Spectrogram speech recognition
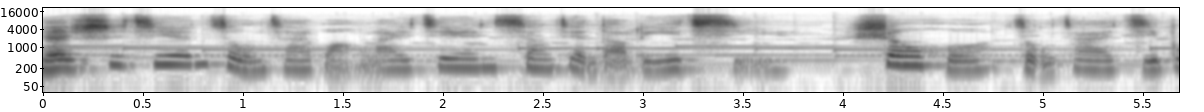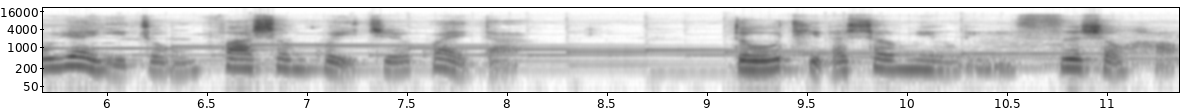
人世间总在往来间相见到离奇，生活总在极不愿意中发生诡谲怪诞。独体的生命里，厮守好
